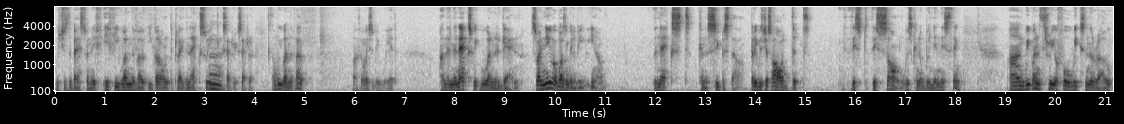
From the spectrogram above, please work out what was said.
which is the best one if, if he won the vote he got on to play the next week etc mm. etc et and we won the vote I thought well, this would be weird and then the next week we won it again so I knew I wasn't going to be you know the next kind of superstar but it was just odd that this this song was kind of winning this thing and we went three or four weeks in a row,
